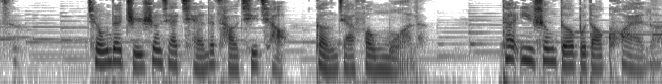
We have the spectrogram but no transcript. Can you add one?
子，穷的只剩下钱的曹七巧更加疯魔了。他一生得不到快乐，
